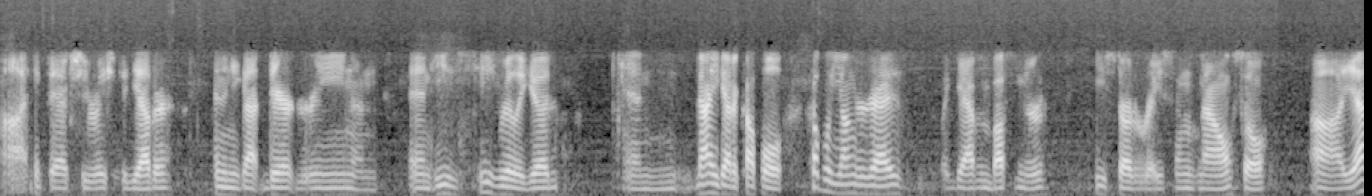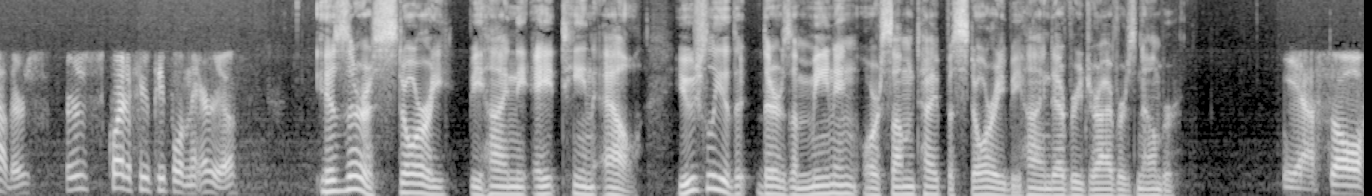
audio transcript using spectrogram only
Uh, I think they actually raced together. And then you got Derek Green, and and he's he's really good. and now you got a couple couple younger guys like Gavin Bussinger. He started racing now, so uh, yeah, there's there's quite a few people in the area. Is there a story behind the 18L? Usually the, there's a meaning or some type of story behind every driver's number. Yeah, so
